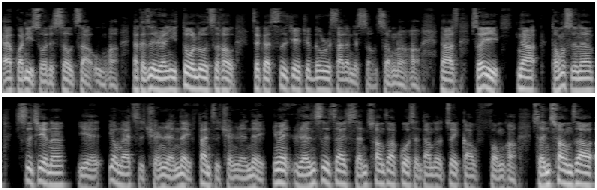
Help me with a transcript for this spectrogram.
还要管理所有的受造物哈。那可是人一堕落之后，这个世界就落入撒旦的手中了哈。那所以那同时呢，世界呢也用来指全人类，泛指全人类，因为人是在神创造过程当中的最高峰哈。神创造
